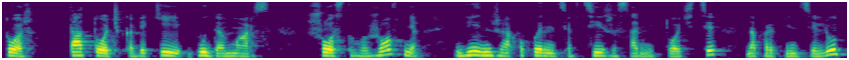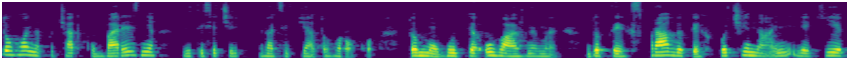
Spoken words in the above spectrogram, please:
Тож, та точка, в якій буде Марс 6 жовтня він же опиниться в цій же самій точці наприкінці лютого, на початку березня 2025 року. Тому будьте уважними до тих справ, до тих починань, які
